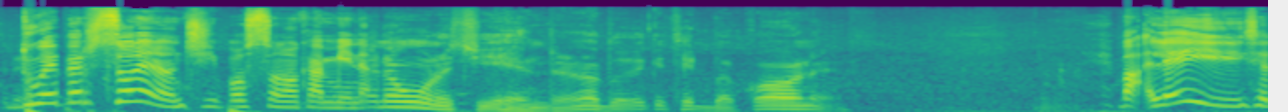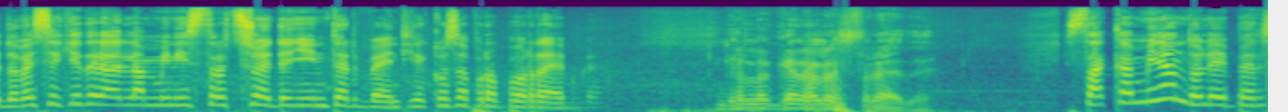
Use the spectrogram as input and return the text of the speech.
due persone non ci possono camminare. Meno uno ci entra, no? dove c'è il balcone. Ma lei se dovesse chiedere all'amministrazione degli interventi che cosa proporrebbe? Di allargare la strada. Sta camminando lei per-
